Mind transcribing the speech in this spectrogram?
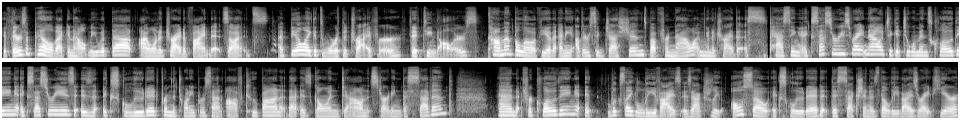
if there's a pill that can help me with that, I want to try to find it. So it's I feel like it's worth a try for $15. Comment below if you have any other suggestions, but for now, I'm to try this. Passing accessories right now to get to women's clothing. Accessories is excluded from the 20% off coupon that is going down starting the 7th. And for clothing, it looks like Levi's is actually also excluded. This section is the Levi's right here.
